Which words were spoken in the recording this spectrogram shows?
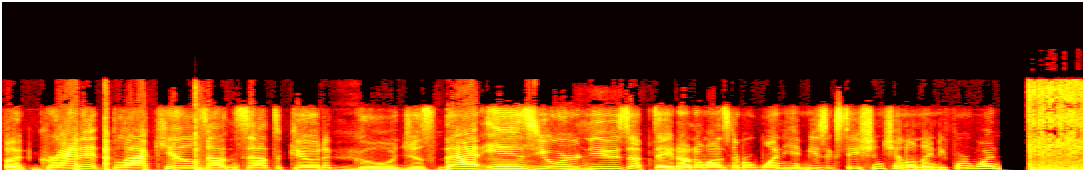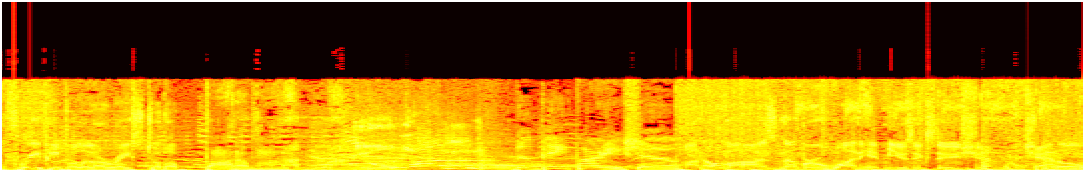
But Granite, Black Hills out in South Dakota, gorgeous. That is your news update on Omaha's number one hit music station, Channel 94.1. Three people in a race to the bottom. You won The Big Party Show. on Omaha's number one hit music station, Channel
